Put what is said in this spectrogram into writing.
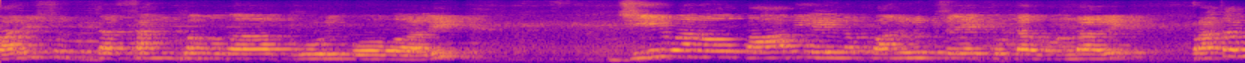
పరిశుద్ధ సంఘముగా కూడుకోవాలి జీవనోపాధి అయిన పనులు చేయకుండా ఉండాలి. ప్రథమ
